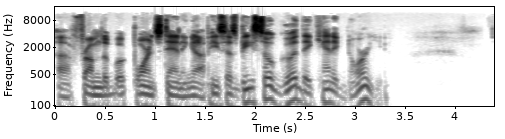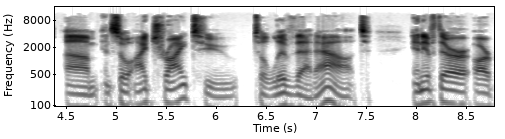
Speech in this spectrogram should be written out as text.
uh, from the book Born Standing Up. He says, Be so good they can't ignore you. Um, and so I try to to live that out. And if there are, are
